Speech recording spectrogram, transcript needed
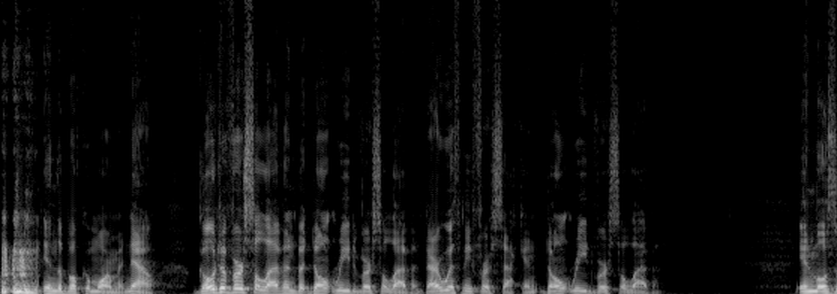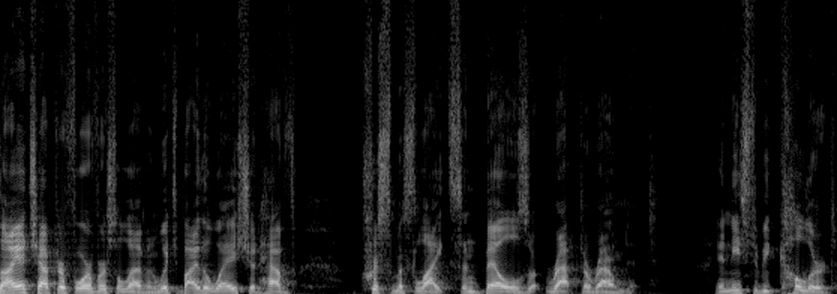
in the Book of Mormon. Now, go to verse 11, but don't read verse 11. Bear with me for a second. Don't read verse 11 in Mosiah chapter 4, verse 11, which, by the way, should have Christmas lights and bells wrapped around it. It needs to be colored,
